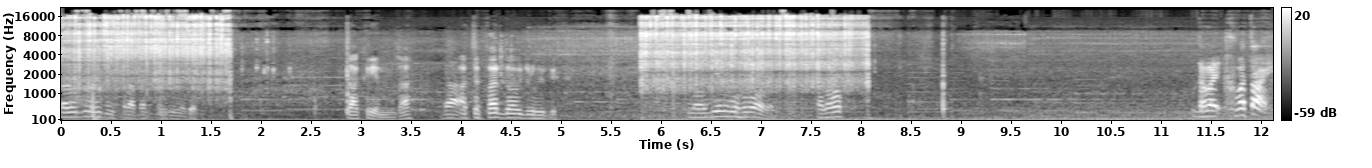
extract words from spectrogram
Другий бік треба Трикотою. Так, рівно, так? Да. А тепер давай другий бік. на один вугловий. Хорош. Давай, хватай.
